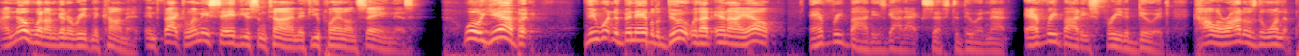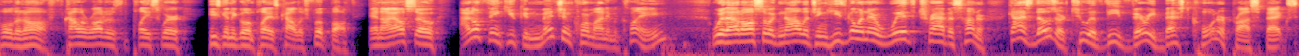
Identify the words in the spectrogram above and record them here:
I know what I'm going to read in the comment. In fact, let me save you some time if you plan on saying this. Well, yeah, but they wouldn't have been able to do it without NIL. Everybody's got access to doing that. Everybody's free to do it. Colorado's the one that pulled it off. Colorado's the place where he's going to go and play his college football. And I also, I don't think you can mention Cormani McClain without also acknowledging he's going there with Travis Hunter. Guys, those are two of the very best corner prospects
